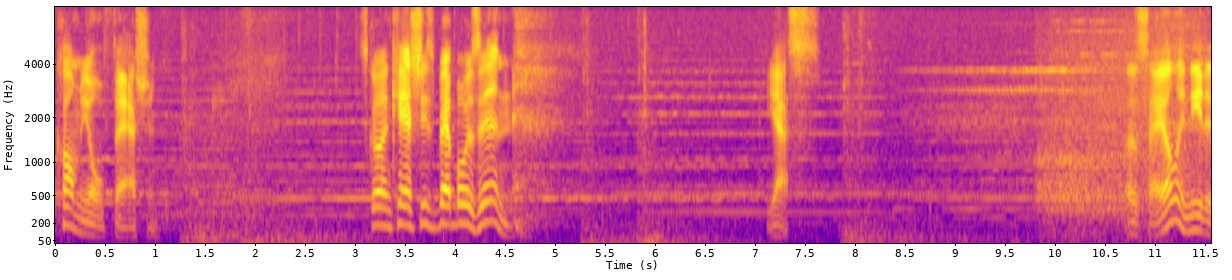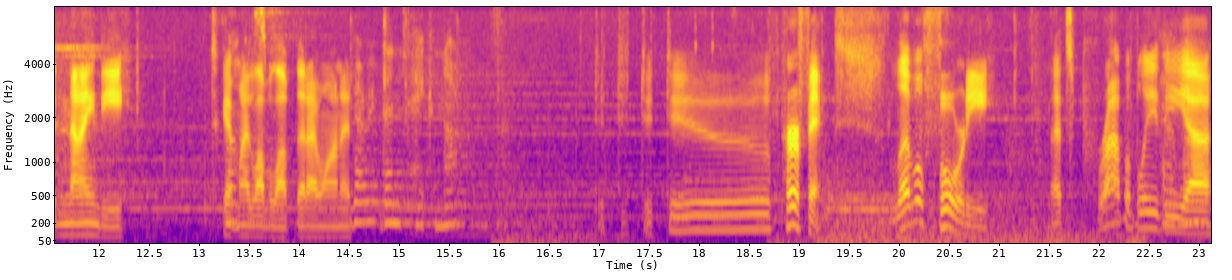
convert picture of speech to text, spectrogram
Call me old fashioned. Let's go ahead and cash these bad boys in. Yes. Let's say I only needed 90 to get my level up that I wanted. Do, do. Perfect. Level 40. That's probably the, uh,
